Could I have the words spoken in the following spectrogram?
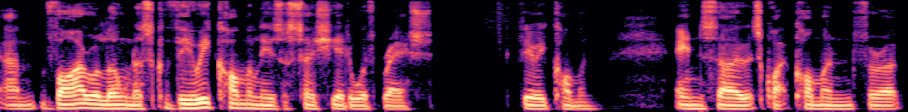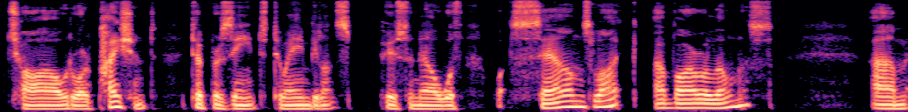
um, viral illness very commonly is associated with rash, very common. And so it's quite common for a child or a patient to present to ambulance personnel with what sounds like a viral illness um,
